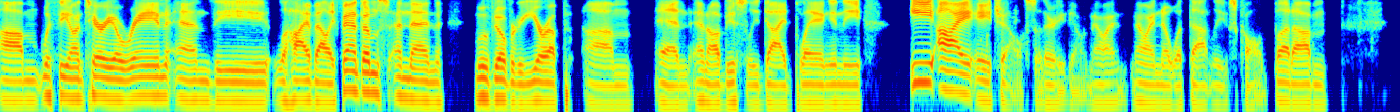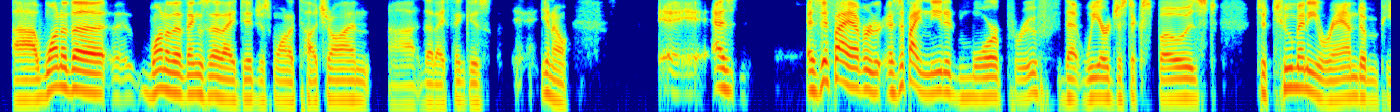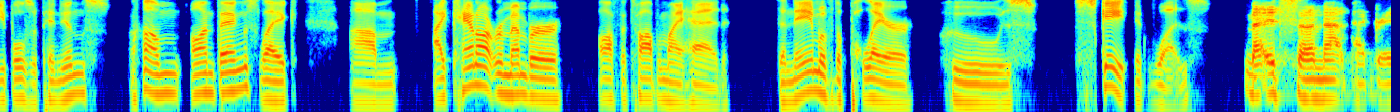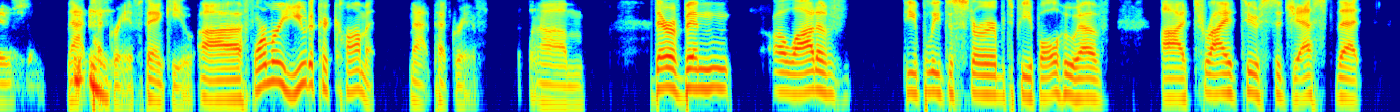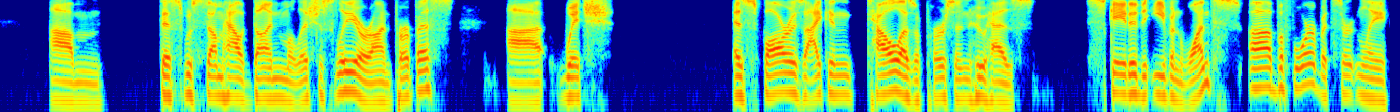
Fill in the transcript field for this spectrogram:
Um, with the Ontario Reign and the Lehigh Valley Phantoms, and then moved over to Europe. Um, and and obviously died playing in the E EIHL. So there you go. Now I now I know what that league's called. But um uh one of the one of the things that I did just want to touch on uh that I think is you know eh, as as if I ever as if I needed more proof that we are just exposed to too many random people's opinions um on things like um I cannot remember off the top of my head the name of the player whose skate it was. Matt, it's uh, Matt Petgrave. Matt Petgrave, thank you. Uh former Utica Comet, Matt Petgrave. Um there have been a lot of deeply disturbed people who have uh tried to suggest that um this was somehow done maliciously or on purpose uh which as far as I can tell as a person who has skated even once uh before but certainly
